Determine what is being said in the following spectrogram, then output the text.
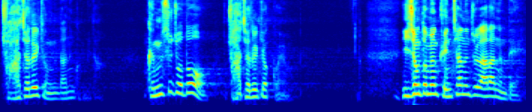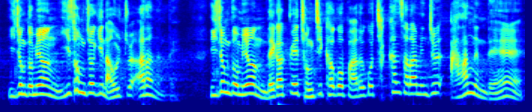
좌절을 겪는다는 겁니다. 금수저도 좌절을 겪어요. 이 정도면 괜찮은 줄 알았는데, 이 정도면 이 성적이 나올 줄 알았는데, 이 정도면 내가 꽤 정직하고 바르고 착한 사람인 줄 알았는데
